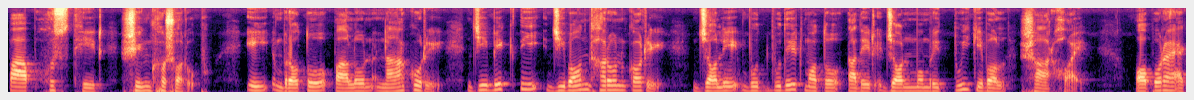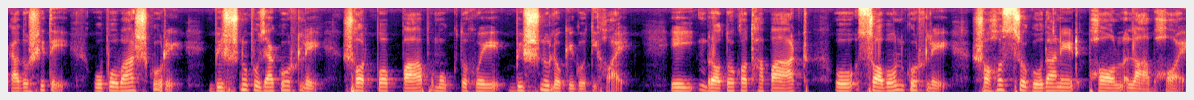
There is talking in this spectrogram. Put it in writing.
পাপ হস্থির সিংহস্বরূপ। এই ব্রত পালন না করে যে ব্যক্তি জীবন ধারণ করে, জলে বুদবুদের মতো তাদের জন্ম মৃত্যুই কেবল সার হয়। অপরা একাদশীতে উপবাস করে বিষ্ণু পূজা করলে সর্প পাপ মুক্ত হয়ে বিষ্ণু লোকে গতি হয়। এই ব্রতকথা পাঠ ও শ্রবণ করলে সহস্র গোদানের ফল লাভ হয়।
